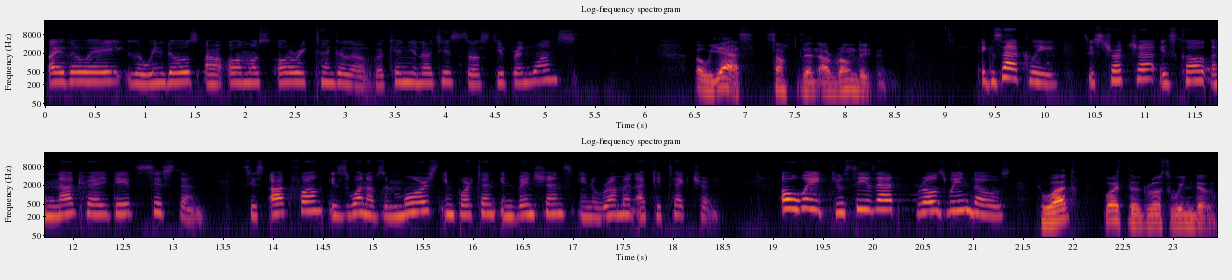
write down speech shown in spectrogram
By the way, the windows are almost all rectangular, but can you notice those different ones? Oh yes, some of them are rounded. Exactly. This structure is called an arcaded system. This arc form is one of the most important inventions in Roman architecture. Oh wait, you see that? Rose windows. What? Where's the rose window?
